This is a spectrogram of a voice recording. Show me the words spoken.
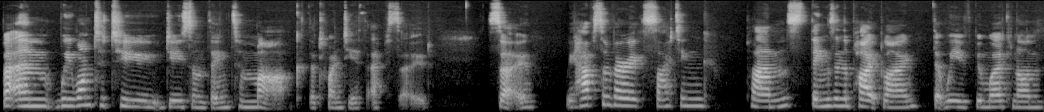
But um, we wanted to do something to mark the 20th episode. So we have some very exciting plans, things in the pipeline that we've been working on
